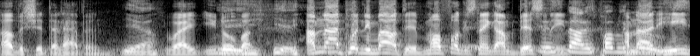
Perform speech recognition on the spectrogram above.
other shit that happened. Yeah. Right, you know Yeah, about. yeah. I'm not putting him out there. Motherfuckers think I'm dissing It's him. not, it's public I'm not. news. He's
